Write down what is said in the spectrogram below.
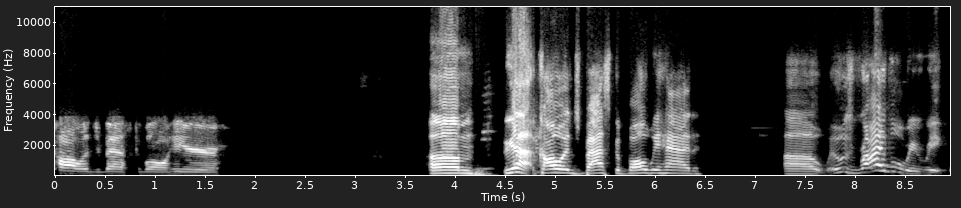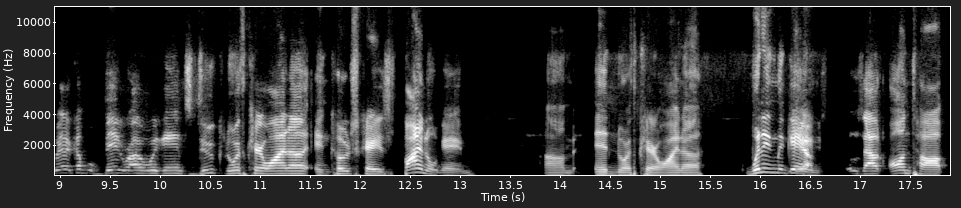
college basketball here. Um, yeah, college basketball. We had uh it was rivalry week. We had a couple big rivalry games, Duke, North Carolina, and Coach K's final game um in North Carolina, winning the game. Yeah. It was out on top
